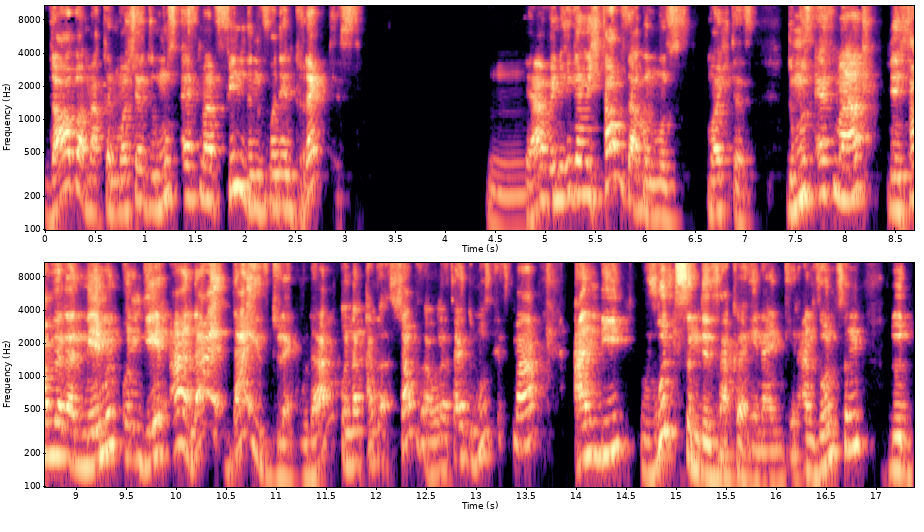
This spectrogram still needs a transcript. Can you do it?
sauber machen möchtest, du musst erstmal finden, wo der Dreck ist. Mhm. Ja, wenn du irgendwie Staubsaugen musst, möchtest, du musst erstmal den Staubsauger nehmen und gehen, ah, da, da ist Dreck, oder? Und dann kannst du das Staubsaugen. Das heißt, du musst erstmal an die Wurzeln der Sache hineingehen. Ansonsten, du,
